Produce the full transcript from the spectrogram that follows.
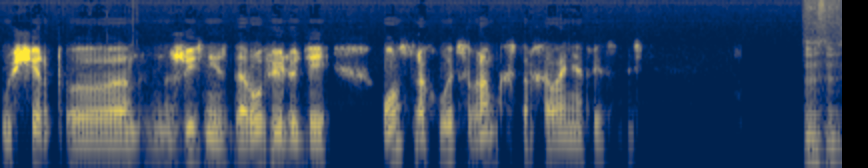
ущерб э, жизни и здоровью людей, он страхуется в рамках страхования ответственности. Угу.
